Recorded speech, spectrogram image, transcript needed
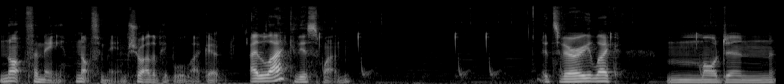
Not for me. Not for me. I'm sure other people will like it. I like this one. It's very like modern,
